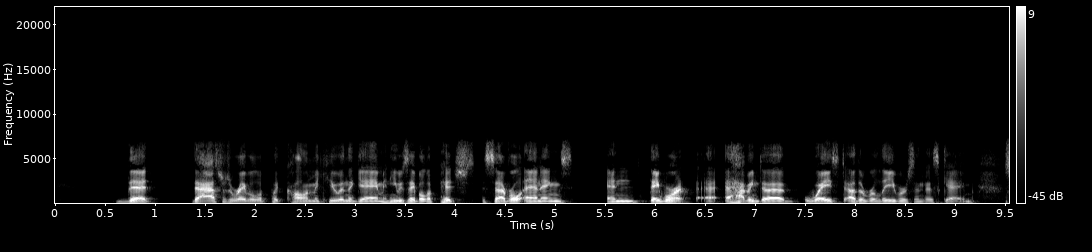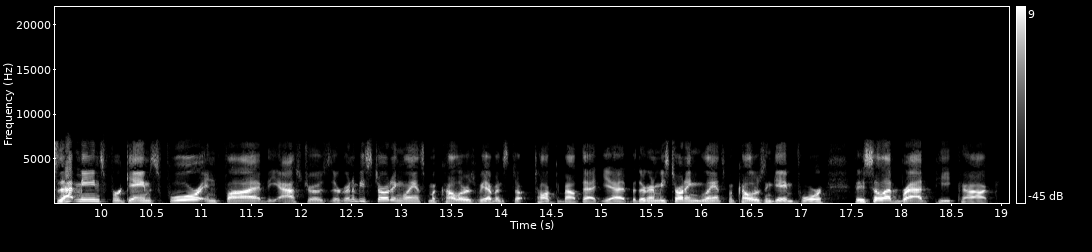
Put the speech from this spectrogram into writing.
that the Astros were able to put Collin McHugh in the game, and he was able to pitch several innings, and they weren't uh, having to waste other relievers in this game. So that means for games four and five, the Astros they're going to be starting Lance McCullers. We haven't st- talked about that yet, but they're going to be starting Lance McCullers in game four. They still have Brad Peacock.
